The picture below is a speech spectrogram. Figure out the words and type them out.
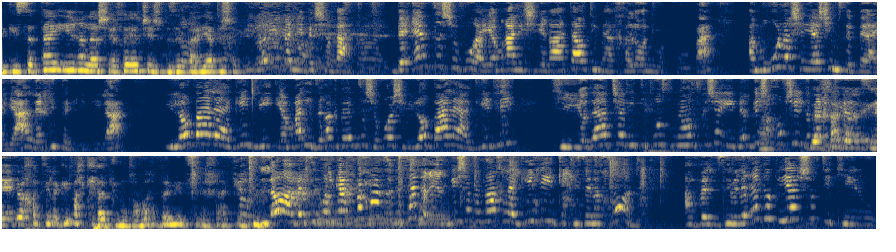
וגיסתה העירה לה שיכול להיות שיש בזה בעיה בשבת. היא לא העירה לי בשבת. באמצע שבוע היא אמרה לי שהיא ראתה אותי מהחלון עם הכובע, אמרו לה שיש עם זה בעיה, לכי תגידי לה. היא לא באה להגיד לי, היא אמרה לי את זה רק באמצע שבוע, שהיא לא באה להגיד לי, כי היא יודעת שאני טיפוס מאוד קשה, היא הרגישה חופשי לדבר איתי על זה. לא יכולתי להגיד לך, כי את נורא מרדנית, סליחה, כן. לא, אבל זה כל כך נכון, זה בסדר, היא הרגישה בנוח להגיד לי את זה, כי זה נכון. אבל זה לרגע בייש אותי, כאילו,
